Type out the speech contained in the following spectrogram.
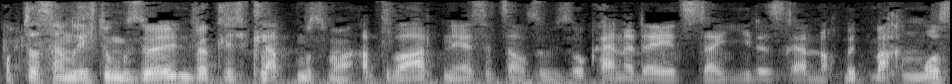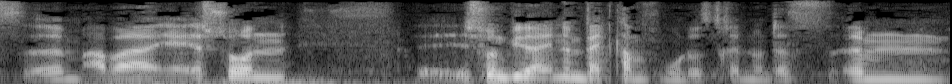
ob das dann Richtung Sölden wirklich klappt, muss man abwarten. Er ist jetzt auch sowieso keiner, der jetzt da jedes Rennen noch mitmachen muss, ähm, aber er ist schon ist schon wieder in einem Wettkampfmodus drin und das, ähm,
